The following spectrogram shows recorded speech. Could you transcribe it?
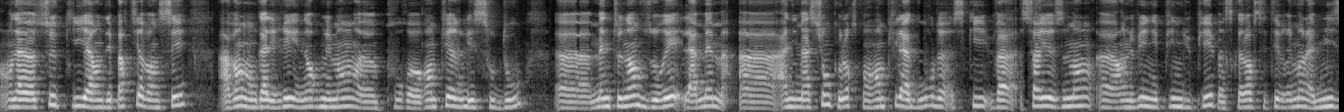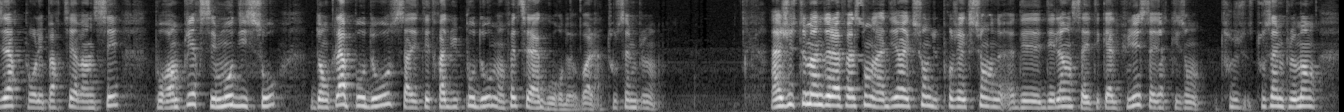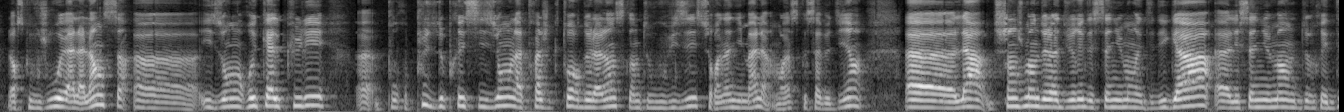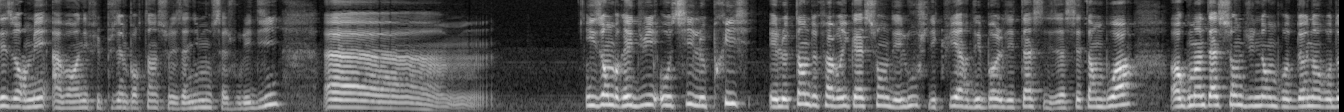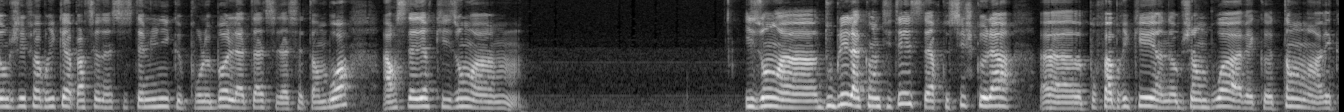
on a ceux qui ont des parties avancées. Avant, on galérait énormément euh, pour euh, remplir les seaux d'eau. Euh, maintenant, vous aurez la même animation que lorsqu'on remplit la gourde, ce qui va sérieusement enlever une épine du pied, parce qu'alors c'était vraiment la misère pour les parties avancées pour remplir ces maudits seaux. Donc la peau d'eau, ça a été traduit peau d'eau, mais en fait c'est la gourde, voilà, tout simplement. Ajustement de la façon dont la direction du projection des, lances a été calculée, c'est-à-dire qu'ils ont tout, simplement, lorsque vous jouez à la lance, euh, ils ont recalculé euh, pour plus de précision la trajectoire de la lance quand vous visez sur un animal. Voilà ce que ça veut dire. Euh, là, changement de la durée des saignements et des dégâts. les saignements devraient désormais avoir un effet plus important sur les animaux, ça je vous l'ai dit. ils ont réduit aussi le prix et le temps de fabrication des louches, des cuillères, des bols, des tasses et des assiettes en bois, augmentation du nombre d'un nombre d'objets fabriqués à partir d'un système unique pour le bol, la tasse et l'assiette en bois. Alors, c'est-à-dire qu'ils ont, euh, ils ont euh, doublé la quantité, c'est-à-dire que si jusque-là, euh, pour fabriquer un objet en bois avec tant, avec,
